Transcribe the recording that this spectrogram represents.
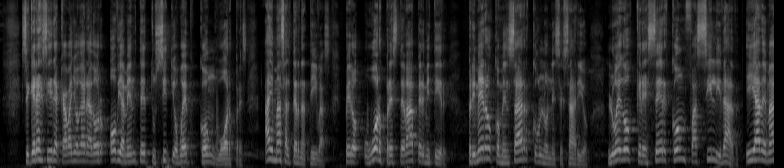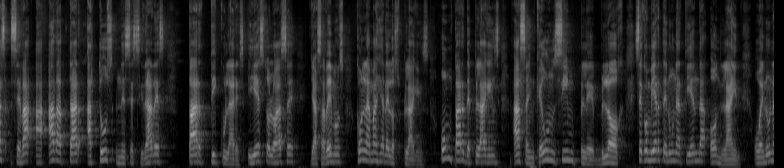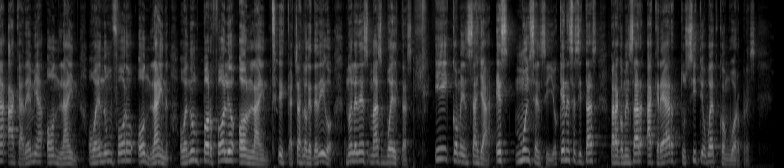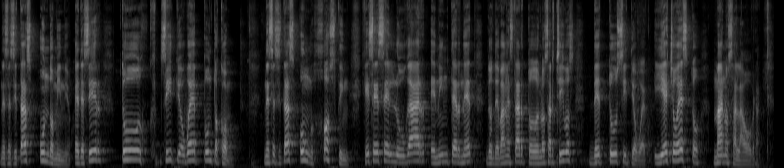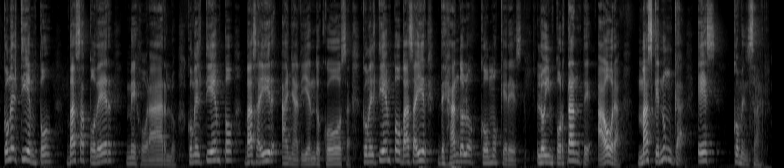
Si quieres ir a caballo ganador, obviamente tu sitio web con WordPress. Hay más alternativas, pero WordPress te va a permitir primero comenzar con lo necesario luego crecer con facilidad y además se va a adaptar a tus necesidades particulares. Y esto lo hace, ya sabemos, con la magia de los plugins. Un par de plugins hacen que un simple blog se convierta en una tienda online o en una academia online o en un foro online o en un portfolio online. ¿Cachas lo que te digo? No le des más vueltas y comienza ya. Es muy sencillo. ¿Qué necesitas para comenzar a crear tu sitio web con WordPress? Necesitas un dominio, es decir, tu sitio web.com. Necesitas un hosting, que es ese lugar en internet donde van a estar todos los archivos de tu sitio web. Y hecho esto, manos a la obra. Con el tiempo vas a poder mejorarlo. Con el tiempo vas a ir añadiendo cosas. Con el tiempo vas a ir dejándolo como querés. Lo importante ahora, más que nunca, es comenzar.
